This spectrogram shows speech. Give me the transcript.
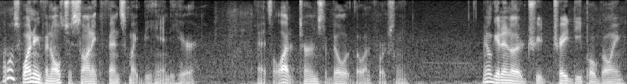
I'm almost wondering if an ultrasonic fence might be handy here. Yeah, it's a lot of turns to build it, though, unfortunately. We'll get another tra trade depot going.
